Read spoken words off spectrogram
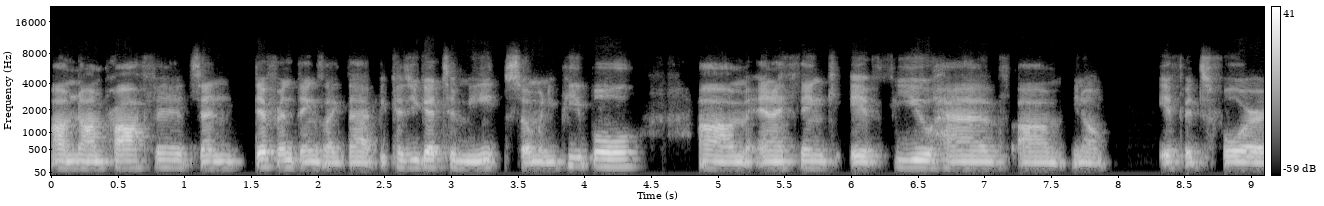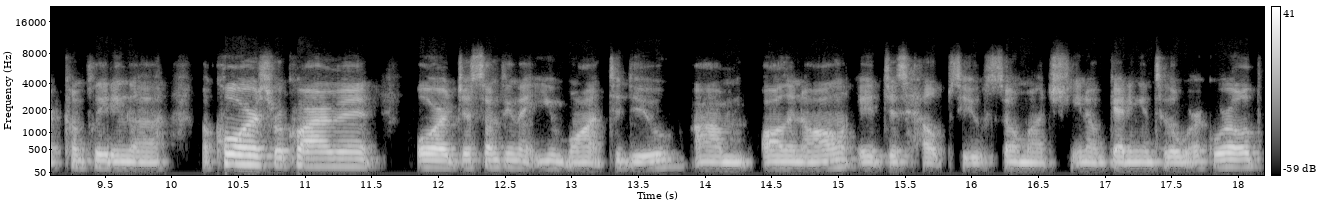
um, nonprofits and different things like that because you get to meet so many people. Um, and I think if you have, um, you know, if it's for completing a, a course requirement or just something that you want to do um, all in all it just helps you so much you know getting into the work world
